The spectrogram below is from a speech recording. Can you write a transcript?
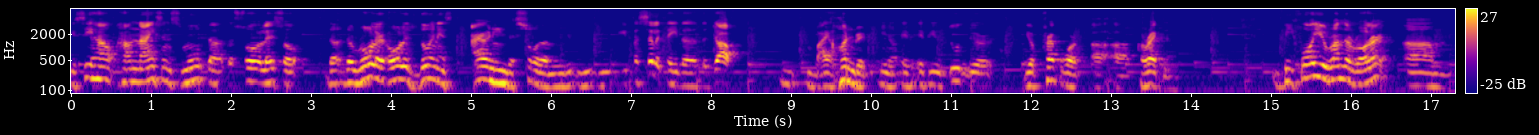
you see how, how nice and smooth the, the soil is. So the, the roller, all it's doing is ironing the soil. I mean, you, you, you facilitate the, the job by a hundred, you know, if, if you do your, your prep work uh, uh, correctly. Before you run the roller, um,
